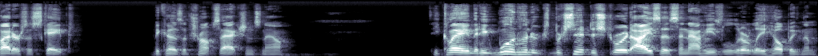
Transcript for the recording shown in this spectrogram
fighters escaped because of Trump's actions now. He claimed that he 100% destroyed ISIS, and now he's literally helping them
